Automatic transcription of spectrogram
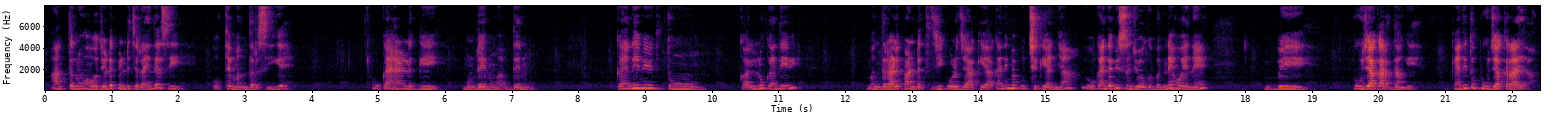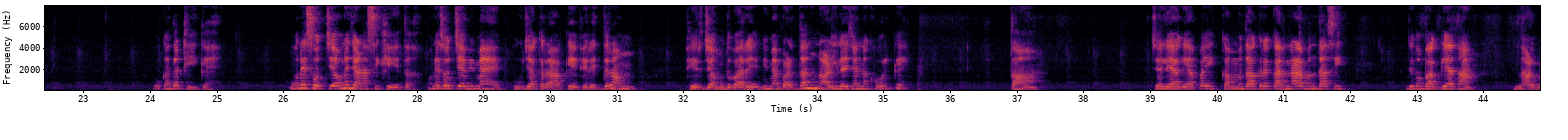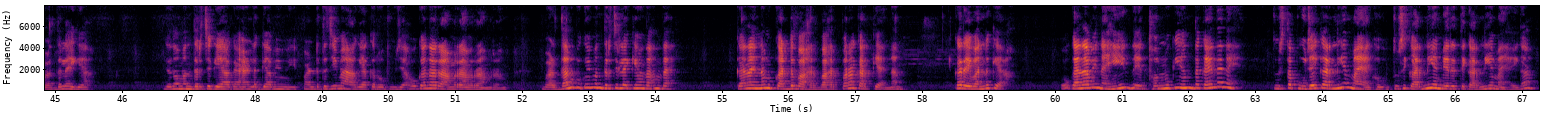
ਅੰਤ ਨੂੰ ਉਹ ਜਿਹੜੇ ਪਿੰਡ 'ਚ ਰਹਿੰਦੇ ਸੀ, ਉੱਥੇ ਮੰਦਰ ਸੀਗੇ। ਉਹ ਕਹਿਣ ਲੱਗੀ ਮੁੰਡੇ ਨੂੰ, ਆਪਦੇ ਨੂੰ। ਕਹਿੰਦੀ ਵੀ ਤੂੰ ਕੱਲ ਨੂੰ ਕਹਿੰਦੀ ਵੀ ਮੰਦਰ ਵਾਲੇ ਪੰਡਤ ਜੀ ਕੋਲ ਜਾ ਕੇ ਆ। ਕਹਿੰਦੀ ਮੈਂ ਪੁੱਛ ਕੇ ਆਈਆਂ ਉਹ ਕਹਿੰਦੇ ਵੀ ਸੰਜੋਗ ਬੰਨੇ ਹੋਏ ਨੇ ਵੀ ਪੂਜਾ ਕਰ ਦਾਂਗੇ। ਕਹਿੰਦੀ ਤੂੰ ਪੂਜਾ ਕਰਾਇਆ। ਉਹ ਕਹਿੰਦਾ ਠੀਕ ਹੈ। ਉਹਨੇ ਸੋਚਿਆ, ਉਹਨੇ ਜਾਣਾ ਸੀ ਖੇਤ। ਉਹਨੇ ਸੋਚਿਆ ਵੀ ਮੈਂ ਪੂਜਾ ਕਰਾ ਕੇ ਫਿਰ ਇੱਧਰ ਆਉਂ ਫਿਰ ਜਾਊਂ ਦੁਬਾਰੇ ਵੀ ਮੈਂ ਬਲਦਾਂ ਨੂੰ ਨਾਲ ਹੀ ਲੈ ਜਾਣਾ ਖੋਲ ਕੇ। ਤਾਂ ਚਲਿਆ ਗਿਆ ਭਾਈ, ਕੰਮ ਦਾ ਕਰ- ਕਰਨ ਵਾਲਾ ਬੰਦਾ ਸੀ। ਜਦੋਂ ਵਗ ਗਿਆ ਤਾਂ ਨਾਲ ਬਲਦ ਲੈ ਗਿਆ। ਜਦੋਂ ਮੰਦਿਰ ਚ ਗਿਆ, ਕਹਿਣ ਲੱਗਿਆ ਵੀ ਪੰਡਤ ਜੀ ਮੈਂ ਆ ਗਿਆ ਕਰੋ ਪੂਜਾ। ਉਹ ਕਹਿੰਦਾ, ਰਾਮ ਰਾਮ ਰਾਮ ਰਾਮ। ਬਲਦਾਂ ਨੂੰ ਵੀ ਕੋਈ ਮੰਦਿਰ ਚ ਲੈ ਕੇ ਆਉਂਦਾ ਹੁੰਦਾ ਕਹਿੰਦਾ, ਇਹਨਾਂ ਨੂੰ ਕੱਢ ਬਾਹਰ ਬਾਹਰ ਪਰਾਂ ਕਰਕੇ ਆ ਇਹਨਾਂ ਨੂੰ। ਘਰੇ ਬੰਨ ਕੇ ਆ। ਉਹ ਕਹਿੰਦਾ ਵੀ, ਨਹੀਂ ਤੁਹਾਨੂੰ ਕੀ ਹੁੰਦਾ? ਕਹਿੰਦੇ ਨੇ ਤੁਸੀਂ ਤਾਂ ਪੂਜਾ ਹੀ ਕਰਨੀ ਹੈ, ਮੈਂ ਖੂ- ਤੁਸੀਂ ਕਰਨੀ ਹੈ, ਮੇਰੇ ਤੇ ਕਰਨੀ ਹੈ, ਮੈਂ ਹੈਗਾ।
